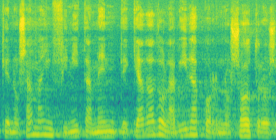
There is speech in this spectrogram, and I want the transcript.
que nos ama infinitamente, que ha dado la vida por nosotros,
